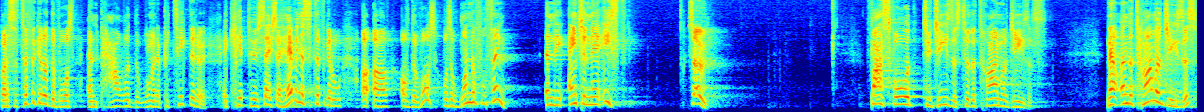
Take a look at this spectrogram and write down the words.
But a certificate of divorce empowered the woman, it protected her, it kept her safe. So having a certificate of, of, of divorce was a wonderful thing in the ancient Near East. So, fast forward to Jesus, to the time of Jesus. Now, in the time of Jesus,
